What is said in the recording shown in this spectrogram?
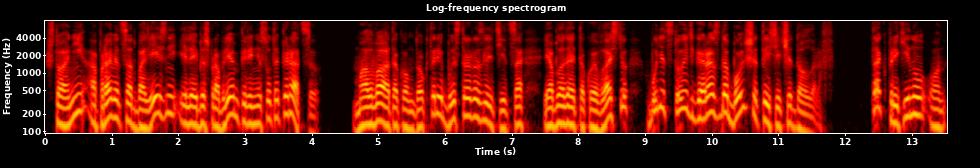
что они оправятся от болезни или без проблем перенесут операцию. Молва о таком докторе быстро разлетится, и обладать такой властью будет стоить гораздо больше тысячи долларов. Так прикинул он,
